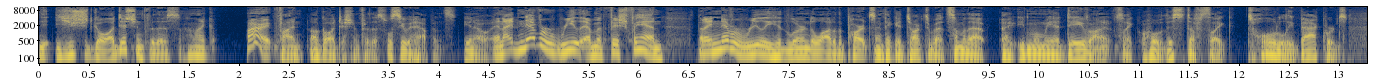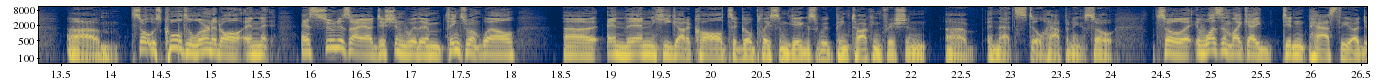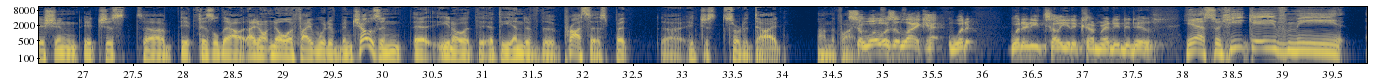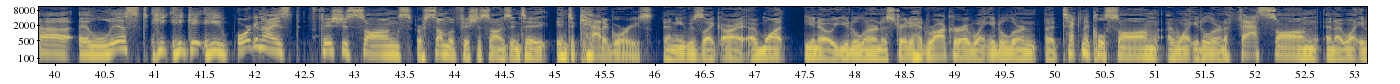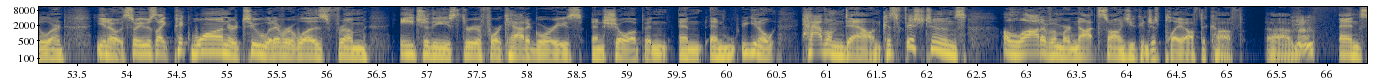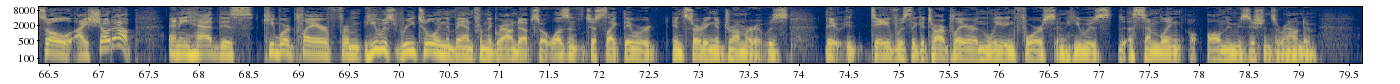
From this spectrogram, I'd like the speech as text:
you should go audition for this. I'm like, all right, fine. I'll go audition for this. We'll see what happens. You know, and I'd never really, I'm a Phish fan, but I never really had learned a lot of the parts. And I think I talked about some of that uh, even when we had Dave on it. It's like, oh, this stuff's like totally backwards. Um, so it was cool to learn it all. And as soon as I auditioned with him, things went well. Uh, and then he got a call to go play some gigs with Pink Talking Fish, and uh, and that's still happening. So so it wasn't like I didn't pass the audition. It just uh, it fizzled out. I don't know if I would have been chosen, uh, you know, at the at the end of the process, but uh, it just sort of died on the vine. So what was it like? What what did he tell you to come ready to do? Yeah, so he gave me uh, a list. He he he organized Phish's songs or some of Phish's songs into into categories, and he was like, "All right, I want you know you to learn a straight ahead rocker. I want you to learn a technical song. I want you to learn a fast song, and I want you to learn you know." So he was like, "Pick one or two, whatever it was, from each of these three or four categories, and show up and and and you know have them down because Phish tunes." A lot of them are not songs you can just play off the cuff. Um? And so I showed up and he had this keyboard player from, he was retooling the band from the ground up. So it wasn't just like they were inserting a drummer. It was, they, Dave was the guitar player and the leading force and he was assembling all new musicians around him.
